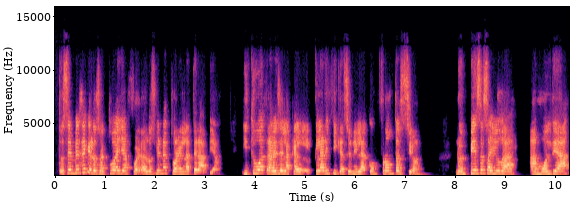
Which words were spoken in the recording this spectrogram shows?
Entonces, en vez de que los actúe allá afuera, los viene a actuar en la terapia. Y tú a través de la clarificación y la confrontación, lo empiezas a ayudar a moldear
